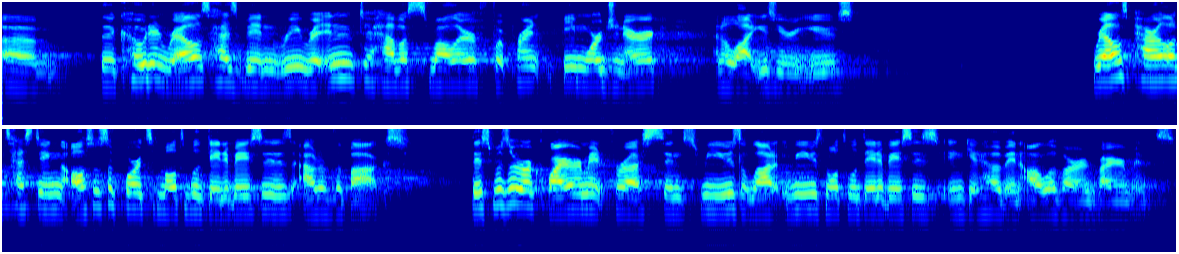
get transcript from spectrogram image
um, the code in Rails has been rewritten to have a smaller footprint, be more generic, and a lot easier to use. Rails parallel testing also supports multiple databases out of the box. This was a requirement for us since we use a lot, we use multiple databases in GitHub in all of our environments.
